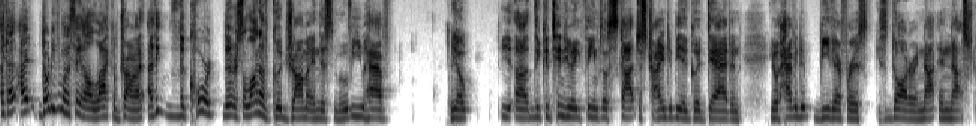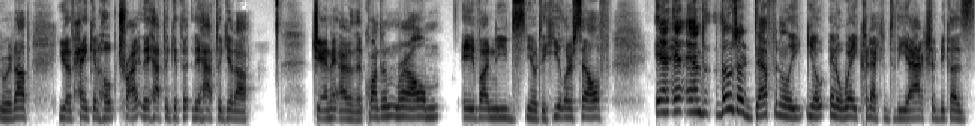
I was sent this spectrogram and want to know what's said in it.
Like, I, I don't even want to say a lack of drama. I think the core there's a lot of good drama in this movie. You have, you know. Uh, the continuing themes of Scott just trying to be a good dad and you know having to be there for his, his daughter and not and not screw it up. You have Hank and Hope try they have to get the, they have to get uh, Janet out of the quantum realm. Ava needs you know to heal herself, and, and and those are definitely you know in a way connected to the action because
